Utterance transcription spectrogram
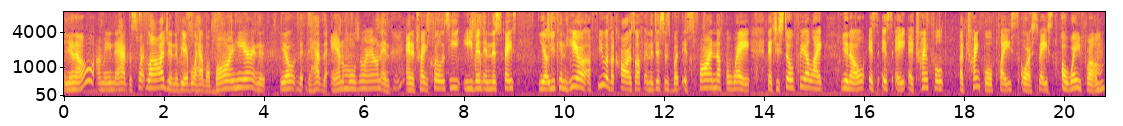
You know, I mean, to have the sweat lodge and to be able to have a barn here and to, you know, th- to have the animals around and mm-hmm. and the tranquility even in this space. You know, you can hear a few of the cars off in the distance, but it's far enough away that you still feel like, you know, it's it's a, a tranquil a tranquil place or a space away from,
